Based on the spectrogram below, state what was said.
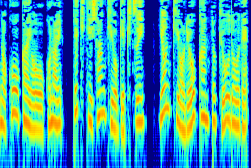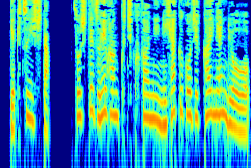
の航海を行い、敵機3機を撃墜、4機を領艦と共同で撃墜した。そして随伴駆逐艦に250回燃料を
